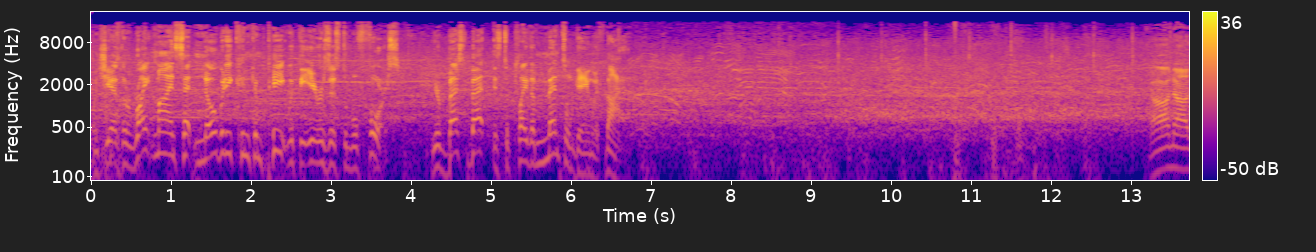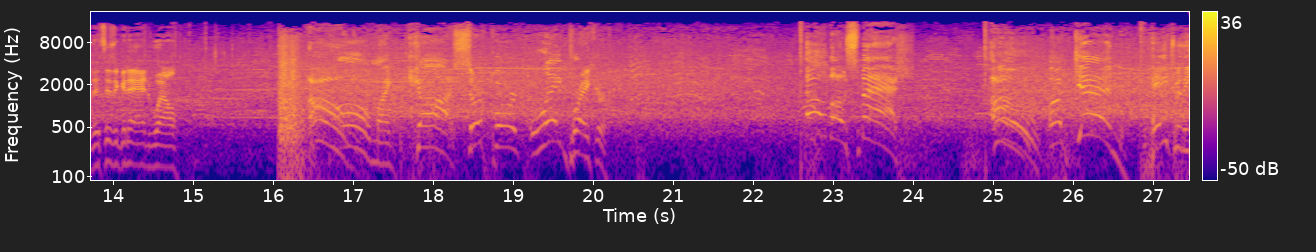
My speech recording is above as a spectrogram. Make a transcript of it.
When she has the right mindset, nobody can compete with the irresistible force. Your best bet is to play the mental game with Nia. Oh no, this isn't gonna end well. Oh, my gosh, surfboard leg breaker. Elbow smash. Oh, again. Paige with the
